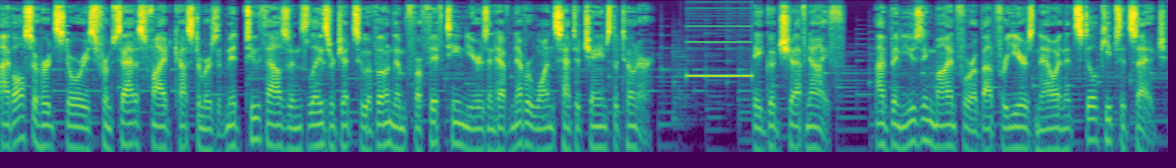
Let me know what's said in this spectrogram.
I've also heard stories from satisfied customers of mid-2000s LaserJets who have owned them for 15 years and have never once had to change the toner. A good chef knife. I've been using mine for about 4 years now and it still keeps its edge.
